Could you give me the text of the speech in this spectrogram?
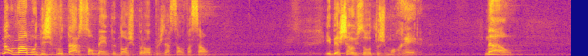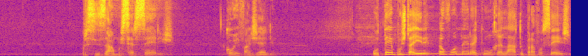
Não vamos desfrutar somente nós próprios da salvação e deixar os outros morrer. Não. Precisamos ser sérios com o Evangelho. O tempo está a ir. Eu vou ler aqui um relato para vocês.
